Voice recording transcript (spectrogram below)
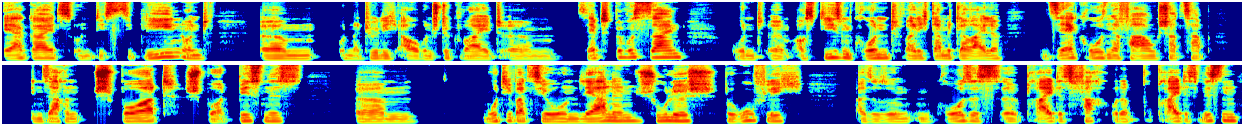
Ehrgeiz und Disziplin und, ähm, und natürlich auch ein Stück weit ähm, Selbstbewusstsein. Und ähm, aus diesem Grund, weil ich da mittlerweile einen sehr großen Erfahrungsschatz habe in Sachen Sport, Sportbusiness, ähm, Motivation, Lernen, schulisch, beruflich, also so ein, ein großes, äh, breites Fach oder breites Wissen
